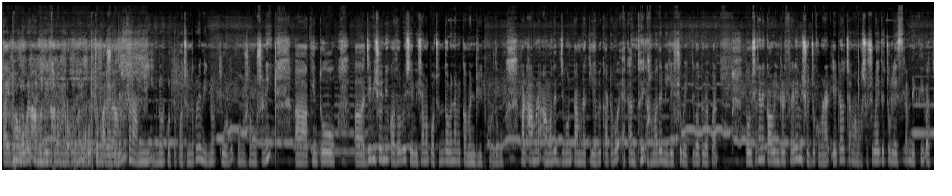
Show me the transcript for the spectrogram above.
তাই ভগবান আমাদের খারাপ কখনোই করতে পারে না। কারণ আমি ইগনোর করতে পছন্দ করি আমি ইগনোর করব কোনো সমস্যা নেই। কিন্তু যে বিষয় নিয়ে কথা বলবে সেই বিষয়ে আমার পছন্দ হবে না আমি কমেন্ট ডিলিট করে দেবো। কারণ আমরা আমাদের জীবনটা আমরা কীভাবে কাটাবো একান্তই আমাদের নিজস্ব ব্যক্তিগত ব্যাপার। তো সেখানে কারোর ইন্টারফেয়ারে আমি সহ্য করব না। আর এটা হচ্ছে আমার শ্বশুরবাড়িতে চলে এসেছিলাম দেখতেই পাচ্ছ।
